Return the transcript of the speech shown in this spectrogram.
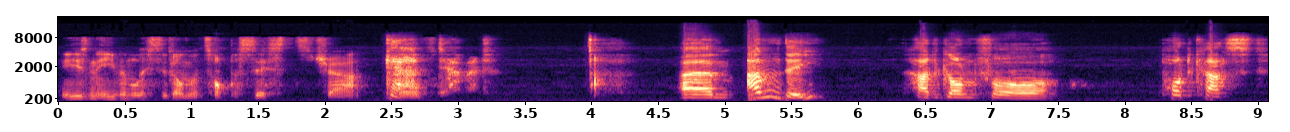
He isn't even listed on the top assists chart. God damn it. Um, Andy had gone for podcast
